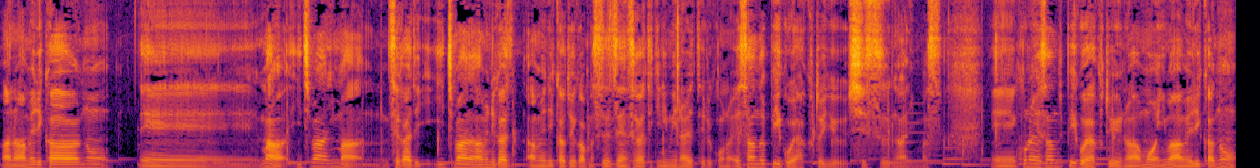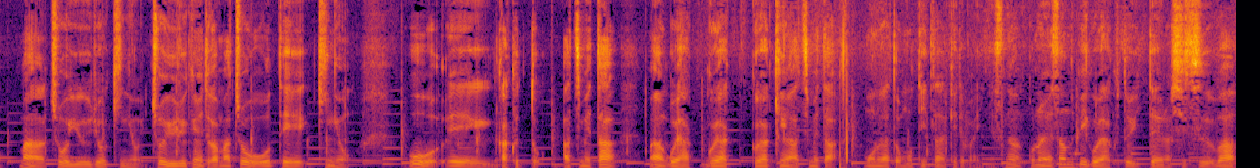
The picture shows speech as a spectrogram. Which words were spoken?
あの、アメリカのえー、まあ、一番今、世界的、一番アメリカ、アメリカというか、全世界的に見られているこの S&P500 という指数があります。えー、この S&P500 というのはもう今アメリカの、まあ、超有料企業、超有料企業とか、まあ、超大手企業を、えー、ガクッと集めた、まあ、500、500、500企業を集めたものだと思っていただければいいんですが、この S&P500 といったような指数は、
